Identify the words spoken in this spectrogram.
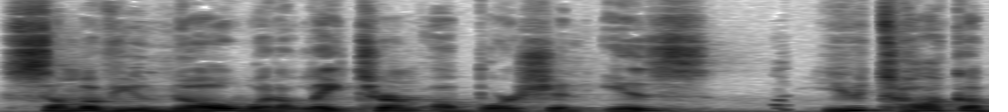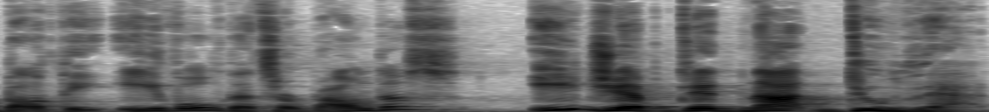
Some of you know what a late term abortion is? You talk about the evil that's around us? Egypt did not do that.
